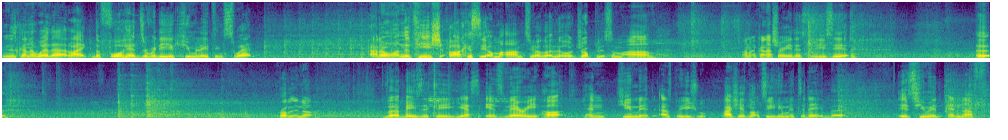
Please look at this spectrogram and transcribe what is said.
in this kind of weather, like the forehead's already accumulating sweat. I don't want the t-shirt, oh, I can see it on my arm too. I got a little droplets on my arm. Hold on, can I show you this? Do you see it? Uh, probably not. But basically, yes, it's very hot and humid as per usual. Actually, it's not too humid today, but it's humid enough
